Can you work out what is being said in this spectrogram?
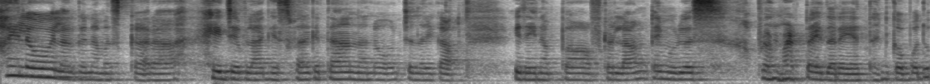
ಹಲೋ ಎಲ್ಲರಿಗೂ ನಮಸ್ಕಾರ. ಹೆಜ್ಜೆ ವ್ಲಾಗ್ಗೆ ಸ್ವಾಗತ. ನಾನು ಚಂದ್ರಿಕಾ. ಇದೇನಪ್ಪ after long time videos upload ಮಾಡ್ತಾ ಇದ್ದಾರೆ ಅಂತ ಅನ್ಕೋಬೋದು.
